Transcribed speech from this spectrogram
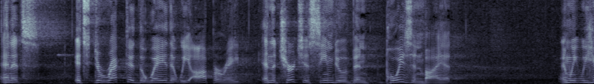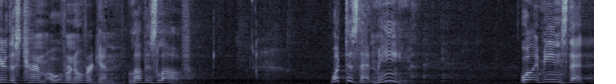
And it's, it's directed the way that we operate, and the churches seem to have been poisoned by it. And we, we hear this term over and over again love is love. What does that mean? Well, it means that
